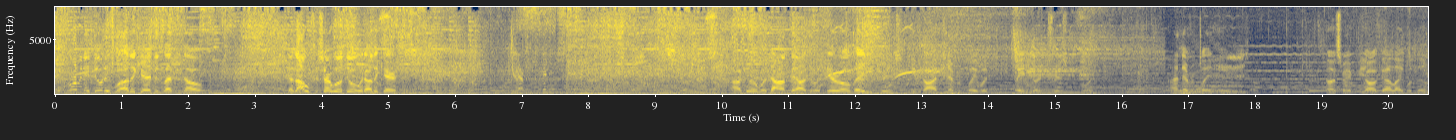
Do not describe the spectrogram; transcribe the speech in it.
If you want me to do this with other characters, let me know. Because I for sure will do it with other characters. I'll do it with Dante, I'll do it with Nero, Lady Trish, even though I've never played with Lady or Trish before. I never played it, so. No, it's maybe y'all got like with them.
